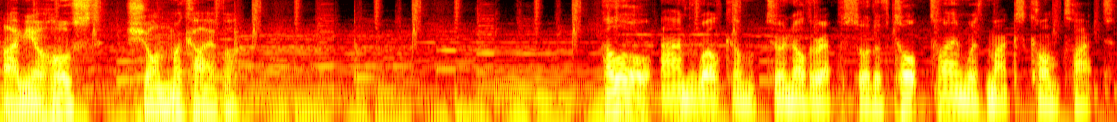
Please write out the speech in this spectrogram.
I'm your host, Sean McIver. Hello, and welcome to another episode of Talk Time with MaxContact.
